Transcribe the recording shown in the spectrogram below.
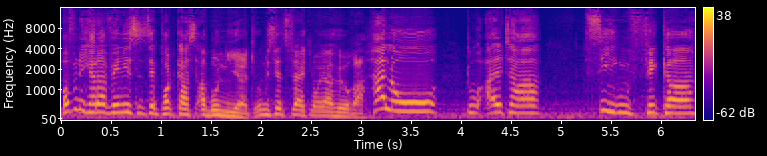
Hoffentlich hat er wenigstens den Podcast abonniert und ist jetzt vielleicht neuer Hörer. Hallo, du alter Ziegenficker.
